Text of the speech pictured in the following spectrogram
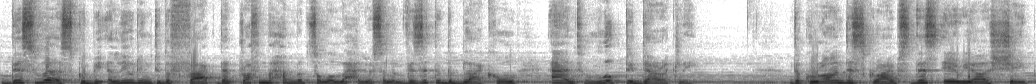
This verse could be alluding to the fact that Prophet Muhammad visited the black hole and looked it directly. The Quran describes this area's shape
